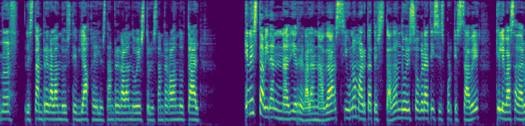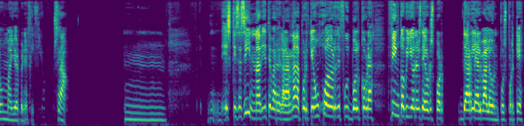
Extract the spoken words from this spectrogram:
le están regalando este viaje, le están regalando esto, le están regalando tal. En esta vida nadie regala nada. Si una marca te está dando eso gratis es porque sabe que le vas a dar un mayor beneficio. O sea, mmm, es que es así, nadie te va a regalar nada. ¿Por qué un jugador de fútbol cobra 5 millones de euros por darle al balón? Pues porque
